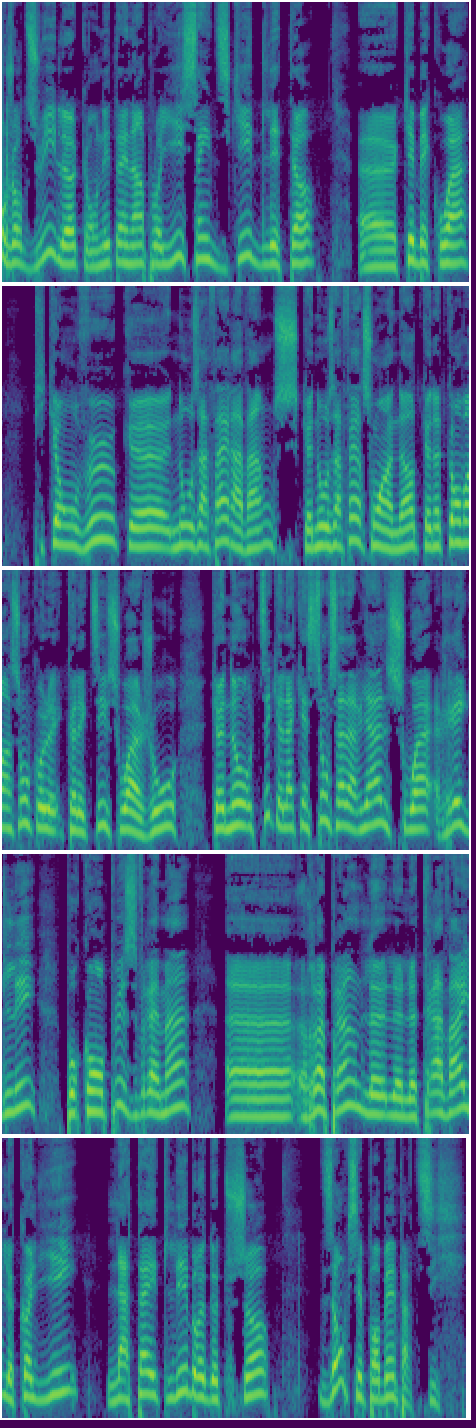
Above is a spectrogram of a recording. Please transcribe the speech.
aujourd'hui là, qu'on est un employé syndiqué de l'État euh, québécois, puis qu'on veut que nos affaires avancent, que nos affaires soient en ordre, que notre convention coll- collective soit à jour, que tu que la question salariale soit réglée pour qu'on puisse vraiment euh, reprendre le, travail, le collier, la tête libre de tout ça. Disons que c'est pas bien parti.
